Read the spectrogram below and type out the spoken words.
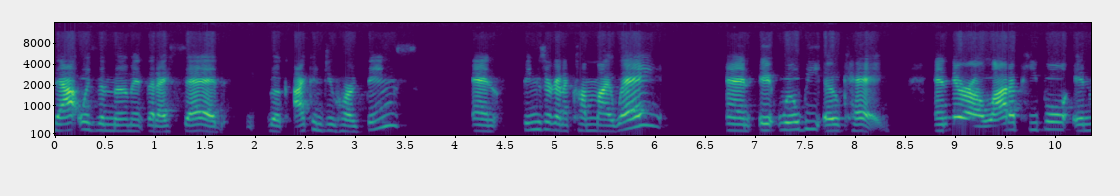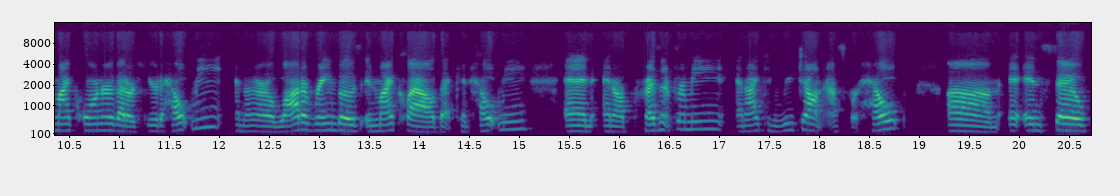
that was the moment that I said, look, I can do hard things and things are going to come my way and it will be okay. And there are a lot of people in my corner that are here to help me. And there are a lot of rainbows in my cloud that can help me and, and are present for me. And I can reach out and ask for help. Um, and, and so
